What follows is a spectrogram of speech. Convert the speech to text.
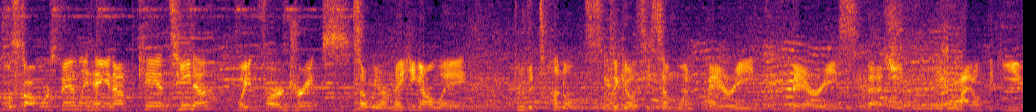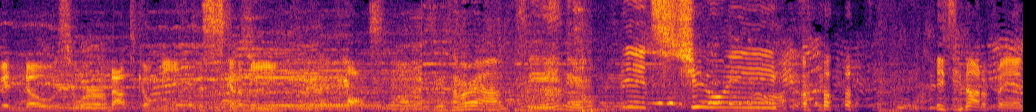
little Star Wars family hanging out at the cantina, waiting for our drinks. So we are making our way through the tunnels to go see someone very, very special. I don't think he even knows who we're about to go meet. This is gonna be awesome. He's gonna come around. See here. It's Chewie! He's not a fan.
